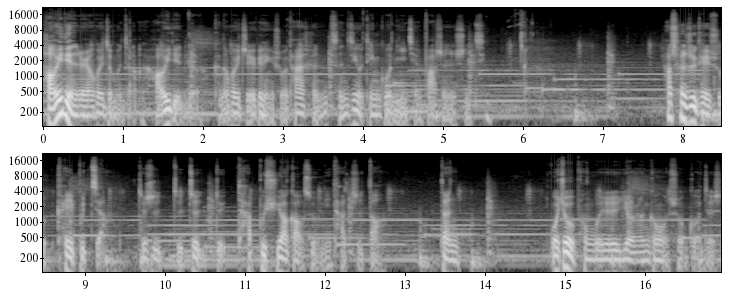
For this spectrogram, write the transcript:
好一点的人会这么讲，好一点的可能会直接跟你说，他可能曾经有听过你以前发生的事情。他甚至可以说可以不讲，就是这这对他不需要告诉你，他知道。但我就有碰过，就是有人跟我说过，就是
